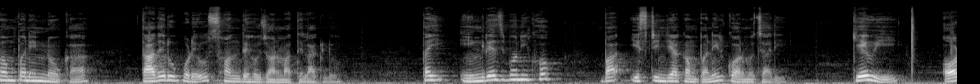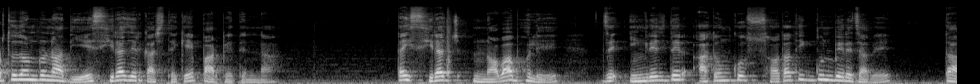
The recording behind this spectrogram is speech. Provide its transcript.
কোম্পানির নৌকা, তাদের উপরেও সন্দেহ জন্মাতে লাগল। তাই ইংরেজ বণিক হোক বা ইস্ট ইন্ডিয়া কোম্পানির কর্মচারী, কেউই অর্থদণ্ড না দিয়ে সিরাজের কাছ থেকে পার পেতেন না। তাই সিরাজ নবাব হলে যে ইংরেজদের আতঙ্ক শতাধিক গুণ বেড়ে যাবে, তা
